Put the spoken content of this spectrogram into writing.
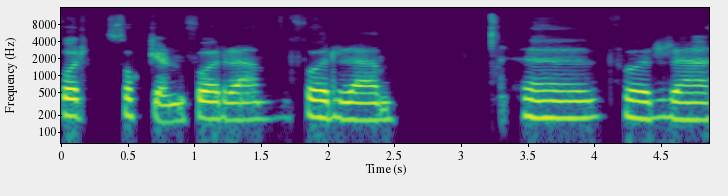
for sokkelen, for, eh, for, eh, for Eh,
